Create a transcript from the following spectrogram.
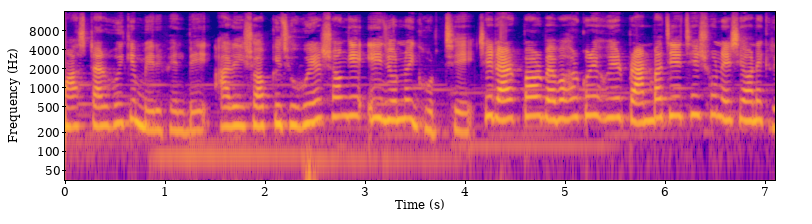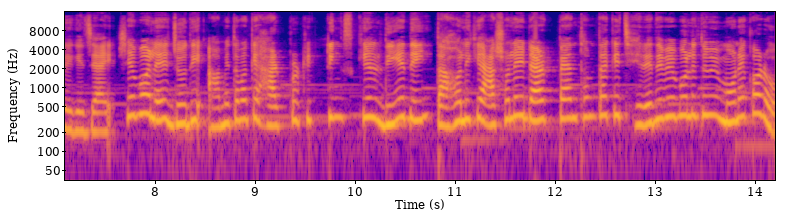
মাস্টার হুইকে মেরে ফেলবে। আর এই সবকিছু হুইয়ের সঙ্গে এই জন্যই ঘটছে। সে ডার্ক পাওয়ার ব্যবহার করে হুইয়ের প্রাণ বাঁচিয়েছে শুনে সে অনেক রেগে যায়। সে বলে, যদি আমি তোমাকে হার্ট প্রোটেক্টিং স্কিল দিয়ে দেই, তাহলে কি আসলেই ডার্ক প্যান্থম তাকে ছেড়ে দেবে বলে তুমি মনে করো?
